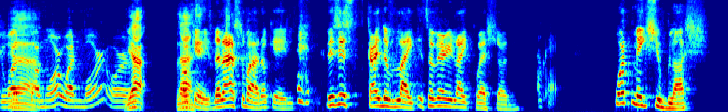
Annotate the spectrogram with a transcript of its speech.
You want Yeah. some more? One more? Or yeah. last. Okay, the last one. Okay. This is kind of light. It's a very light question. Okay. What makes you blush?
